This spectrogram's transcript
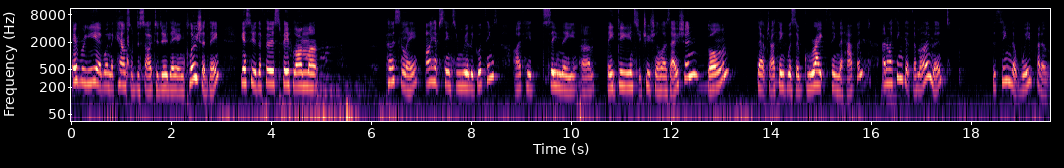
Every year, when the council decide to do their inclusion thing, guess who the first people on the? Personally, I have seen some really good things. I've had, seen the um, the deinstitutionalisation gone, that which I think was a great thing that happened. And I think at the moment, the thing that we've got to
